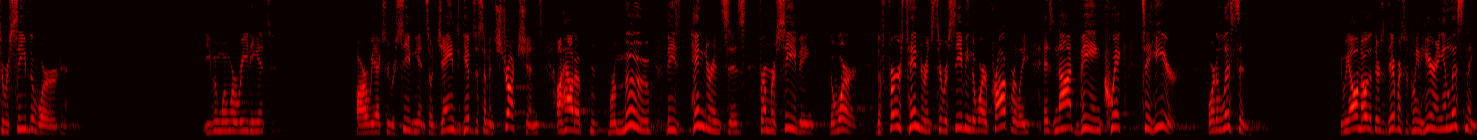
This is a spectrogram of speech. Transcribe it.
to receive the word even when we're reading it are we actually receiving it? And so James gives us some instructions on how to remove these hindrances from receiving the word. The first hindrance to receiving the word properly is not being quick to hear or to listen. We all know that there's a difference between hearing and listening.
